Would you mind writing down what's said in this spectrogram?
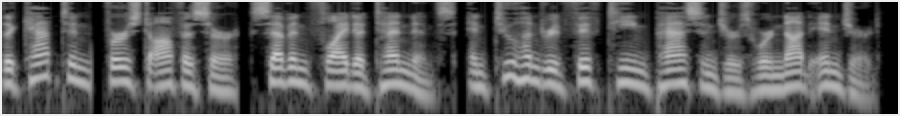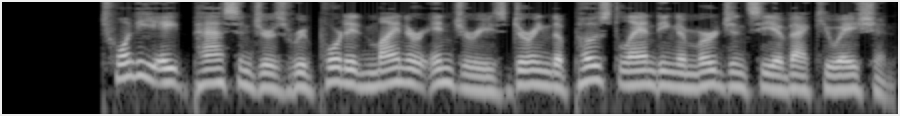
The captain, first officer, seven flight attendants, and 215 passengers were not injured. 28 passengers reported minor injuries during the post-landing emergency evacuation.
